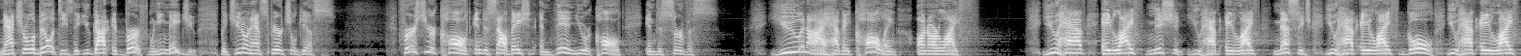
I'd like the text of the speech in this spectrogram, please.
natural abilities that you got at birth when He made you, but you don't have spiritual gifts. First, you're called into salvation, and then you are called into service. You and I have a calling on our life. You have a life mission. You have a life message. You have a life goal. You have a life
